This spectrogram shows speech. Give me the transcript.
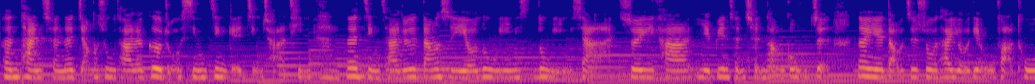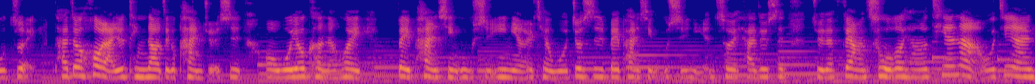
很坦诚的讲述他的各种心境给警察听。嗯那警察就是当时也有录音录影下来，所以他也变成呈堂供证，那也导致说他有点无法脱罪。他就后来就听到这个判决是哦，我有可能会被判刑五十一年，而且我就是被判刑五十年，所以他就是觉得非常错愕，想说天呐，我竟然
